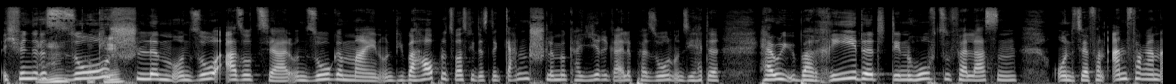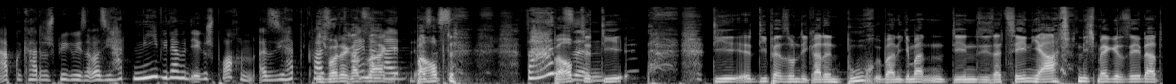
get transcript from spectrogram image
Ich finde das Mhm, so okay. schlimm und so asozial und so gemein. Und die behauptet sowas wie, das ist eine ganz schlimme, karrieregeile Person und sie hätte Harry überredet, den Hof zu verlassen und es wäre von Anfang an ein abgekartetes Spiel gewesen. Aber sie hat nie wieder mit ihr gesprochen. Also sie hat quasi ich wollte gerade sagen, es behauptet, Wahnsinn. behauptet die, die, die Person, die gerade ein Buch über jemanden, den sie seit zehn Jahren nicht mehr gesehen hat,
